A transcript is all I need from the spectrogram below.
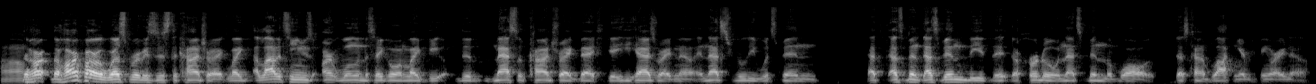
Um, the hard, the hard part of Westbrook is just the contract. Like a lot of teams aren't willing to take on like the the massive contract that he has right now, and that's really what's been that, has been that's been the, the the hurdle, and that's been the wall that's kind of blocking everything right now.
